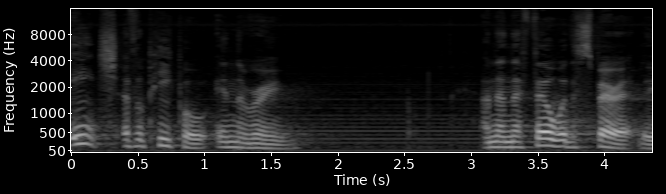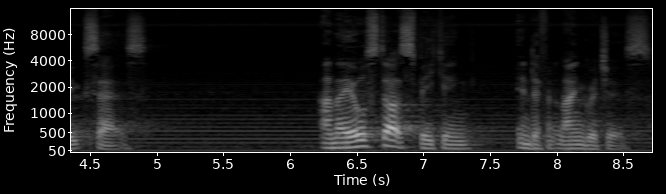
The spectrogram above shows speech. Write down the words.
each of the people in the room. And then they're filled with the Spirit, Luke says. And they all start speaking in different languages.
